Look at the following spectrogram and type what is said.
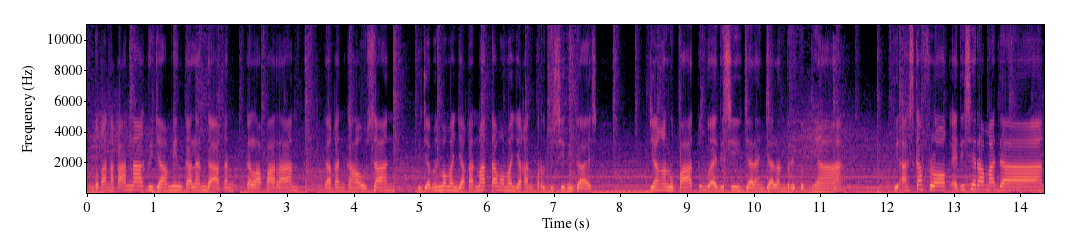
untuk anak-anak dijamin kalian gak akan kelaparan, gak akan kehausan, dijamin memanjakan mata, memanjakan perut di sini guys. Jangan lupa tunggu edisi jalan-jalan berikutnya di Aska Vlog edisi Ramadan.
